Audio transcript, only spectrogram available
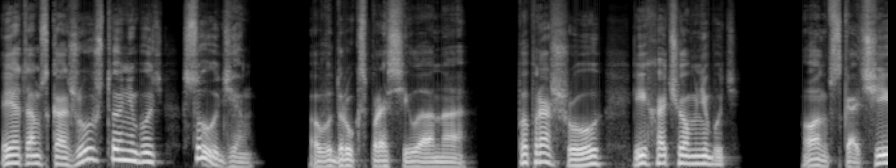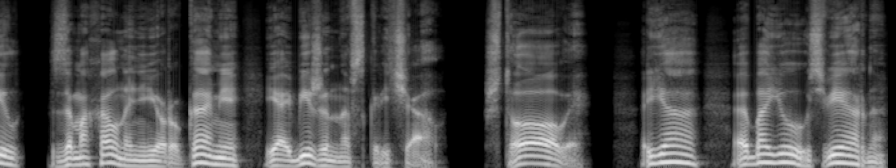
я там скажу что-нибудь судьям?» Вдруг спросила она. «Попрошу их о чем-нибудь». Он вскочил, замахал на нее руками и обиженно вскричал. «Что вы?» «Я боюсь, верно.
